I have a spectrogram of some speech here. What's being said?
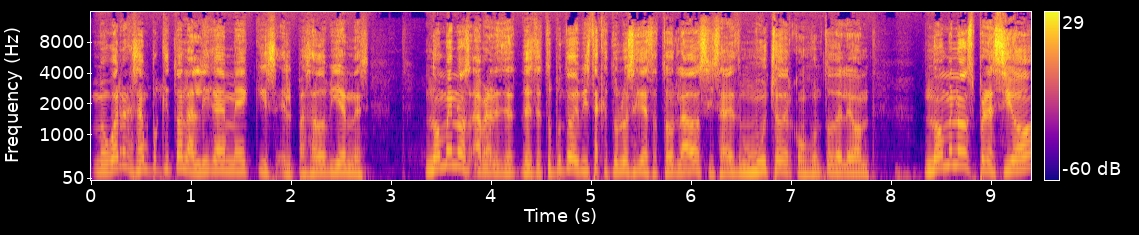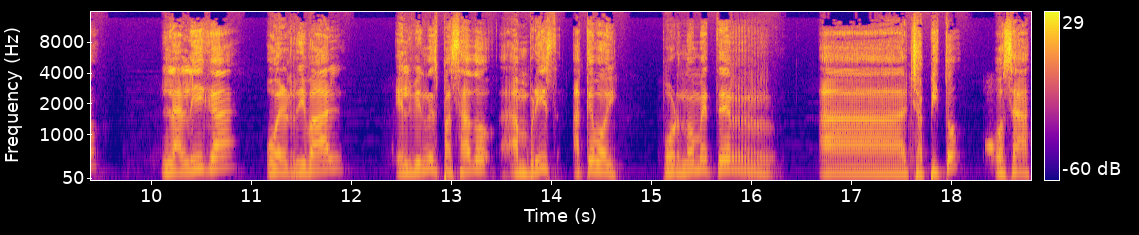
me voy a regresar un poquito a la Liga MX el pasado viernes. No menos, a ver, desde, desde tu punto de vista que tú lo sigues a todos lados y sabes mucho del conjunto de León, ¿no menospreció la liga o el rival el viernes pasado, Ambriz? ¿A qué voy? ¿Por no meter a Chapito? O sea,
